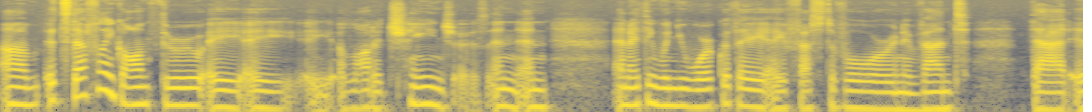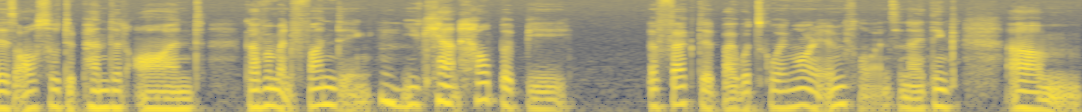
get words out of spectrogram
um, it's definitely gone through a, a, a, lot of changes. And, and, and I think when you work with a, a festival or an event that is also dependent on government funding, mm-hmm. you can't help but be affected by what's going on and influence. And I think um,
